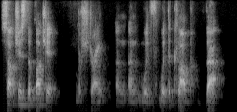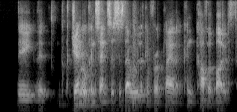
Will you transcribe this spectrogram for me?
Such is the budget restraint and, and with with the club that the the general consensus is that we are looking for a player that can cover both.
